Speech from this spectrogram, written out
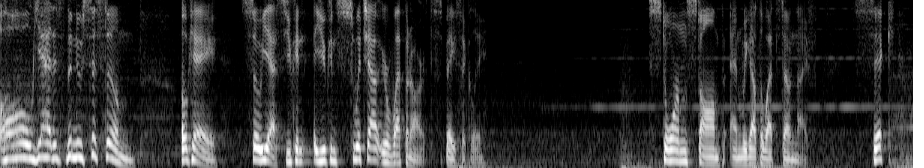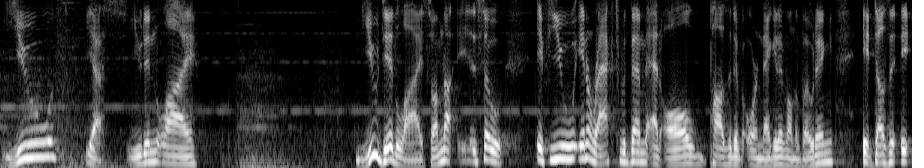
Oh, yeah, this is the new system. Okay, so yes, you can you can switch out your weapon arts, basically. Storm Stomp, and we got the Whetstone Knife. Sick. You, yes, you didn't lie. You did lie, so I'm not, so if you interact with them at all, positive or negative on the voting, it doesn't, it,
